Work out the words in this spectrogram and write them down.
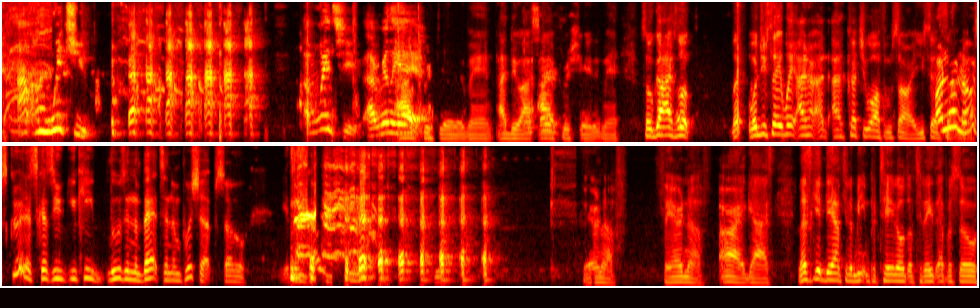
I, I'm with you. I'm with you. I really I am. appreciate it, man. I do. Yes, I, I appreciate it, man. So, guys, look. Let- What'd you say? Wait, I, I I cut you off. I'm sorry. You said. Oh no, something. no, it's good. It's because you you keep losing the bets and them push-ups. So Fair enough. Fair enough. All right, guys. Let's get down to the meat and potatoes of today's episode.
